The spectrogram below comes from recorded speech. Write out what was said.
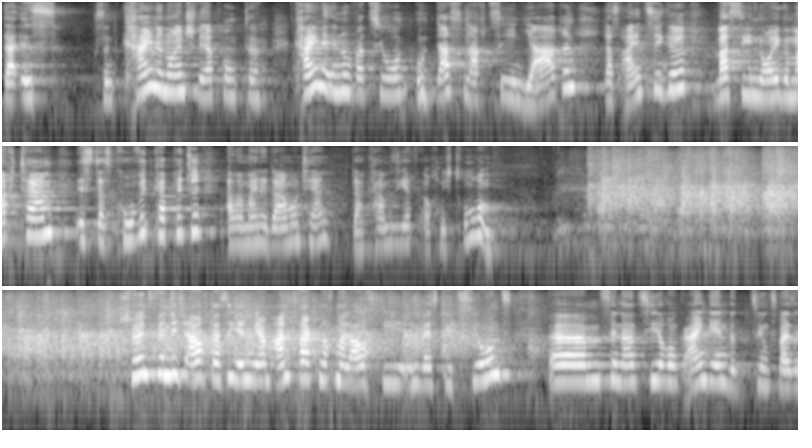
Da ist sind keine neuen Schwerpunkte, keine Innovation, und das nach zehn Jahren. Das Einzige, was Sie neu gemacht haben, ist das Covid-Kapitel. Aber, meine Damen und Herren, da kamen Sie jetzt auch nicht drum herum. Schön finde ich auch, dass Sie in Ihrem Antrag noch einmal auf die Investitions- ähm, Finanzierung eingehen, bzw.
